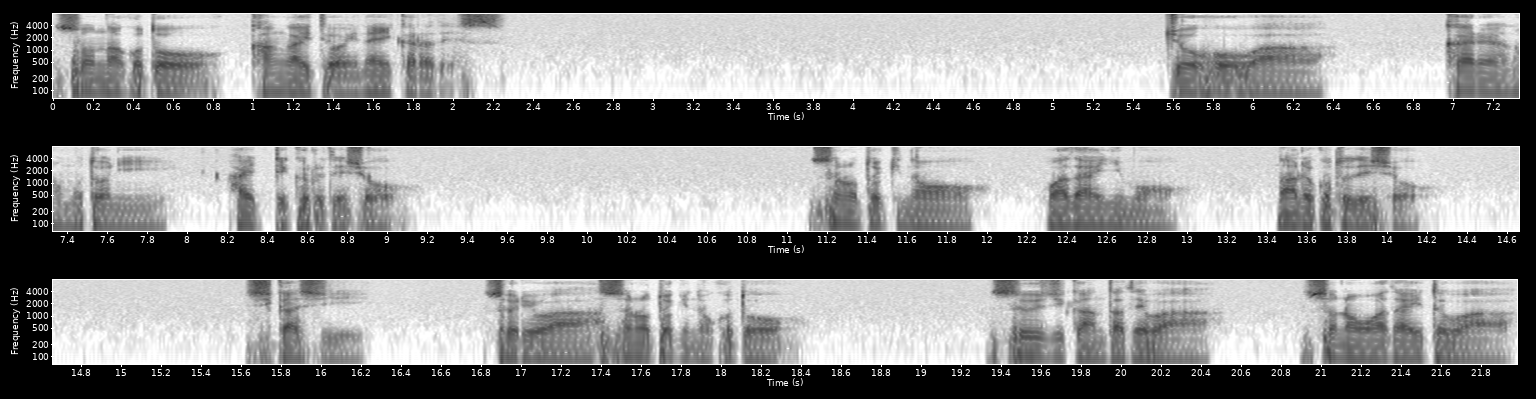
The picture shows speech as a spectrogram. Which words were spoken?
そんなことを考えてはいないからです。情報は彼らのもとに入ってくるでしょう。その時の話題にもなることでしょう。しかし、それはその時のこと。数時間経てば、その話題とは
